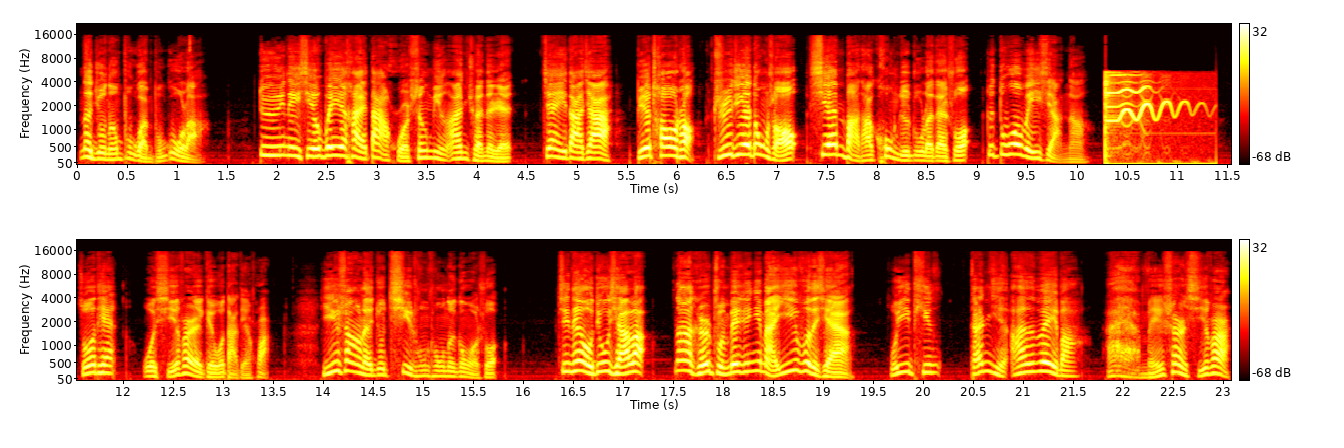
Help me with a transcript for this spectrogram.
那就能不管不顾了？对于那些危害大伙生命安全的人，建议大家别吵吵，直接动手，先把他控制住了再说。这多危险呢！昨天我媳妇儿也给我打电话，一上来就气冲冲的跟我说：“今天我丢钱了，那可是准备给你买衣服的钱。”我一听，赶紧安慰吧。哎呀，没事媳妇儿，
